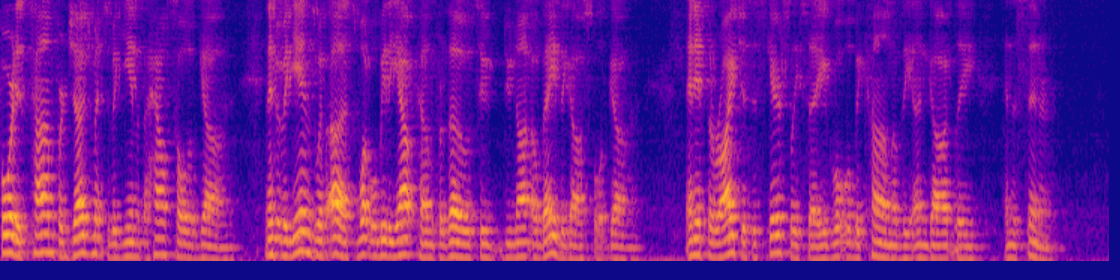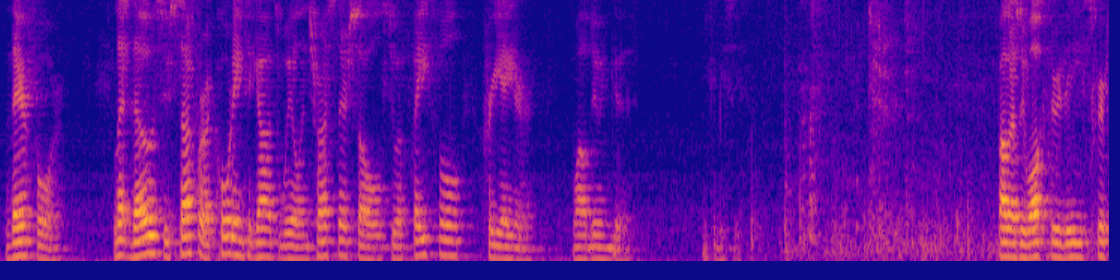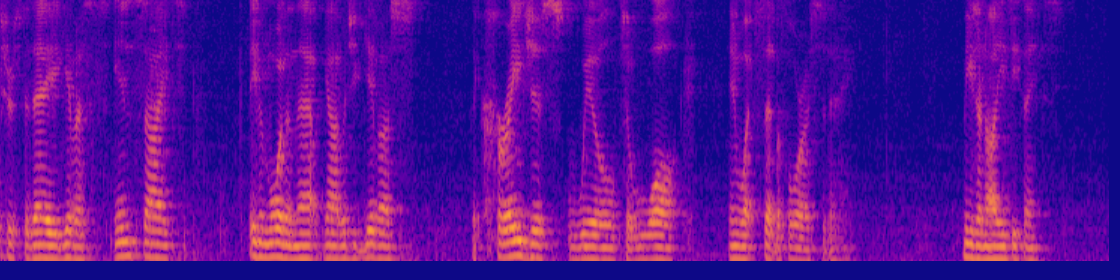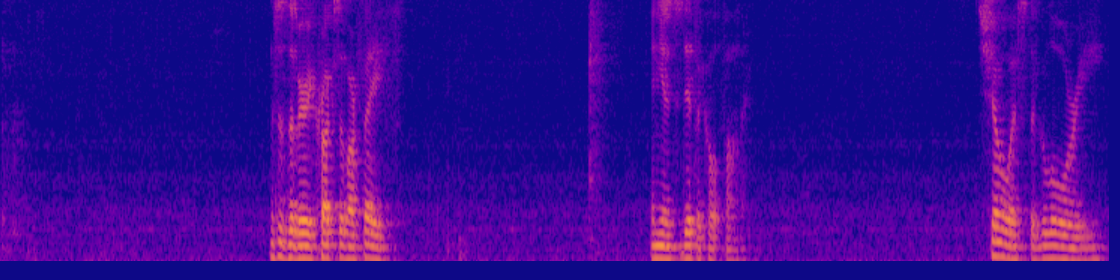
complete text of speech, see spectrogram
For it is time for judgment to begin at the household of God. And if it begins with us, what will be the outcome for those who do not obey the gospel of God? And if the righteous is scarcely saved, what will become of the ungodly and the sinner? Therefore, let those who suffer according to God's will entrust their souls to a faithful Creator while doing good. You can be seated. Father, as we walk through these scriptures today, give us insight. Even more than that, God, would you give us the courageous will to walk in what's set before us today? These are not easy things. This is the very crux of our faith. And yet it's difficult, Father. Show us the glory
